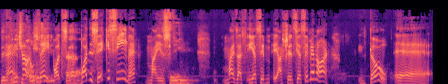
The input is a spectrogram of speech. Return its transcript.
Definitivamente. É, não, não sei, pode, é. pode ser que sim, né? Mas, sim. mas ia ser, a chance ia ser menor. Então, é,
